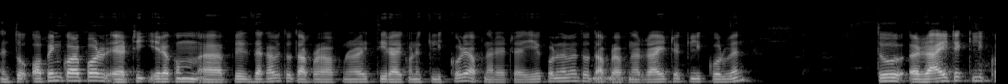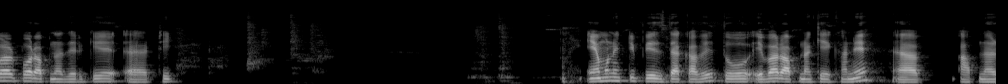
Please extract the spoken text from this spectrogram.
তো ওপেন করার পর ঠিক এরকম পেজ দেখাবে। তো তারপর আপনারা এই তীর আইকনে ক্লিক করে আপনারা এটা ইয়ে করে নেবেন। তো তারপর আপনার রাইটে ক্লিক করবেন। তো রাইটে ক্লিক করার পর আপনাদেরকে ঠিক এমন একটি পেজ দেখাবে। তো এবার আপনাকে এখানে আপনার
